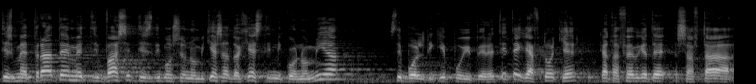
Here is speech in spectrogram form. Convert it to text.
τις μετράτε με τη βάση της δημοσιονομικές αντοχές στην οικονομία, στην πολιτική που υπηρετείτε, γι' αυτό και καταφεύγετε σε αυτά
